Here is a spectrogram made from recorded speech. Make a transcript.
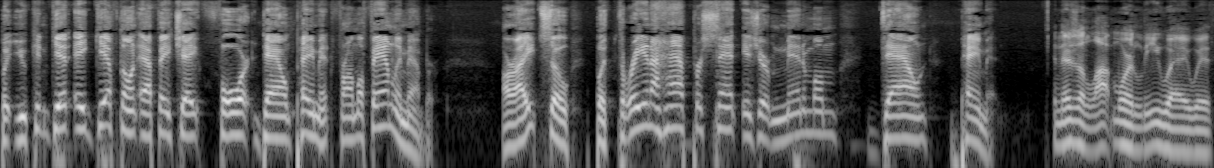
But you can get a gift on FHA for down payment from a family member. All right? So, but 3.5% is your minimum down payment. And there's a lot more leeway with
